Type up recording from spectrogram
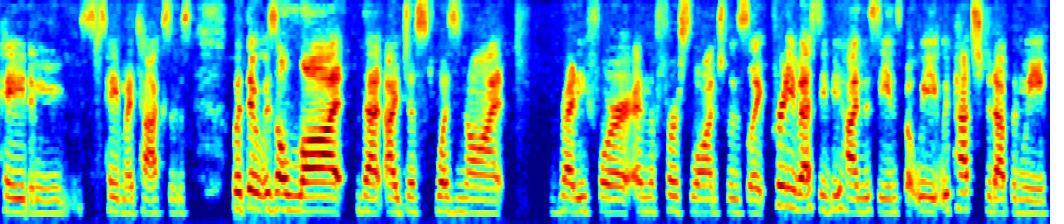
paid and pay my taxes. But there was a lot that i just was not ready for. And the first launch was like pretty messy behind the scenes but we we patched it up and we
